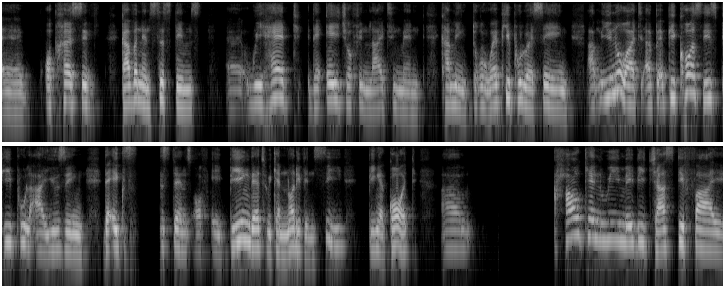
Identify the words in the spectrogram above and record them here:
uh, oppressive governance systems uh, we had the age of enlightenment coming through where people were saying, um, you know what, uh, because these people are using the existence of a being that we cannot even see, being a god, um, how can we maybe justify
